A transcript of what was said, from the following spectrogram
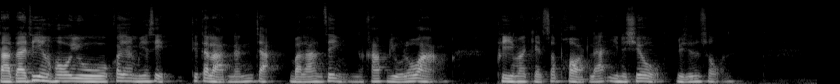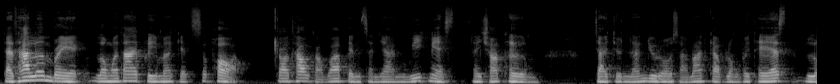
ตราบใดที่ยัง hold อยู่ก็ยังมีสิทธิ์ที่ตลาดนั้นจะ balancing นะครับ อยู่ระหว่าง pre market support และ initial resistance zone แต่ถ้าเริ่มเบรกลงมาใต้ pre market support ก็เท่ากับว่าเป็นสัญญาณ weakness ใน short term จากจุดนั้นยูโรสามารถกลับลงไปเทสโล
